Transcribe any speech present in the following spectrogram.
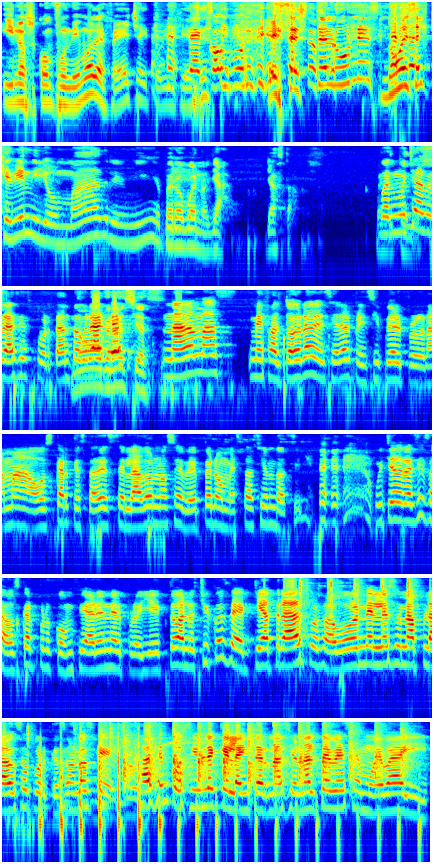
y, nos confundimos de fecha y te dije, Te ¿es este, ¿es este lunes? No es el que viene y yo, madre mía, pero bueno, ya, ya está. Pues muchas Dios. gracias por tanto. No, gracias. gracias. Nada más me faltó agradecer al principio del programa a Oscar, que está de este lado, no se ve, pero me está haciendo así. muchas gracias a Oscar por confiar en el proyecto. A los chicos de aquí atrás, por favor, denles un aplauso porque son los que hacen posible que la Internacional TV se mueva y,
